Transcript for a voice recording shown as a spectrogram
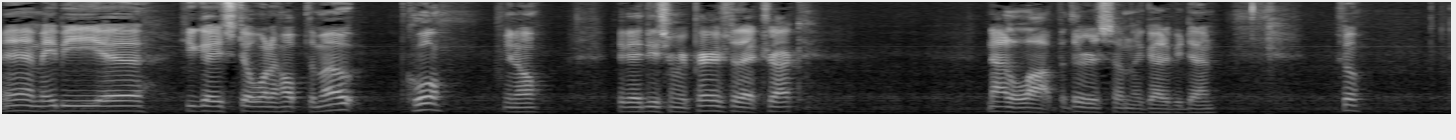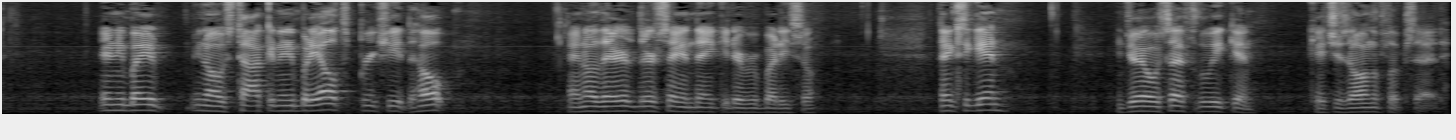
Yeah, maybe uh, you guys still want to help them out. Cool, you know they got to do some repairs to that truck. Not a lot, but there is some that got to be done. So, anybody you know is talking to anybody else, appreciate the help. I know they're they're saying thank you to everybody. So, thanks again. Enjoy what's left of the weekend. Catch you all on the flip side.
